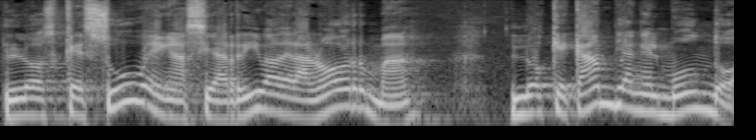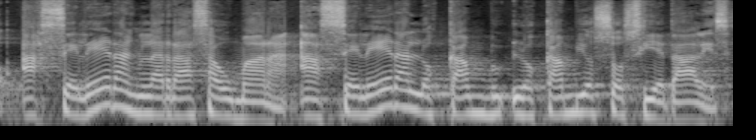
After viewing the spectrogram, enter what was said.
los que suben hacia arriba de la norma, los que cambian el mundo, aceleran la raza humana, aceleran los, los cambios societales,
